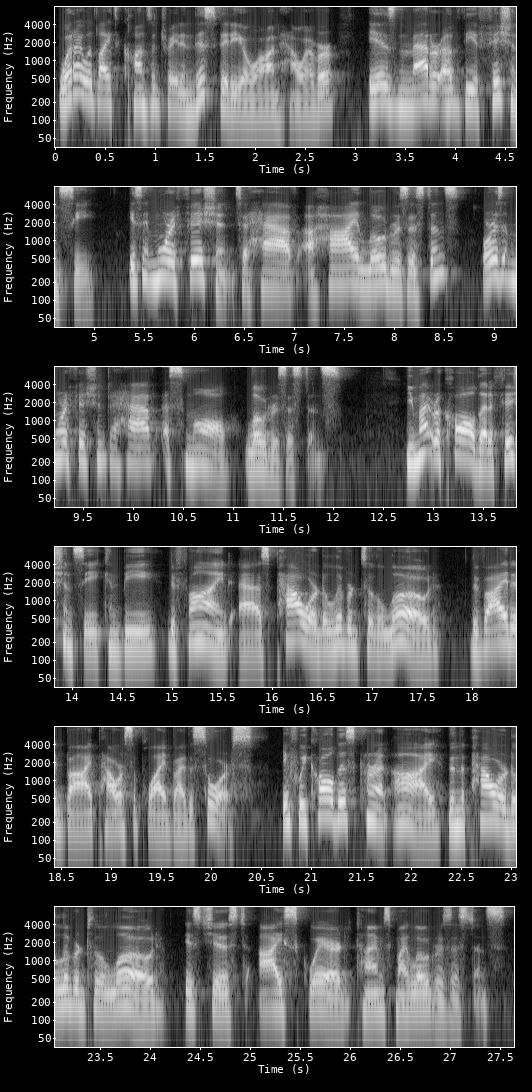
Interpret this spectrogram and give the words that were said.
What I would like to concentrate in this video on, however, is the matter of the efficiency. Is it more efficient to have a high load resistance, or is it more efficient to have a small load resistance? You might recall that efficiency can be defined as power delivered to the load divided by power supplied by the source. If we call this current I, then the power delivered to the load is just I squared times my load resistance.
